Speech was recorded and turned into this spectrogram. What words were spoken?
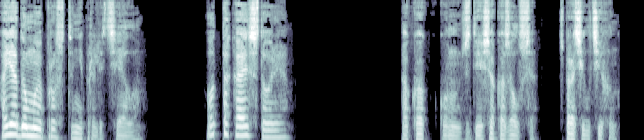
а я думаю, просто не прилетела. Вот такая история. — А как он здесь оказался? — спросил Тихон.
